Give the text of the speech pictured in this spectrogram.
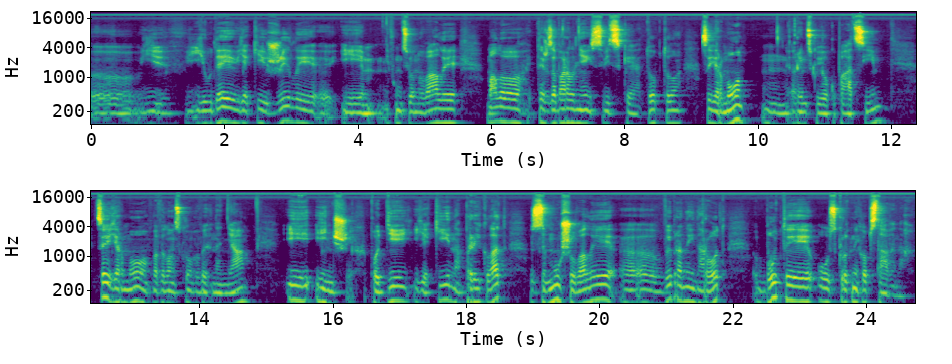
е, іудеїв, які жили і функціонували, мало теж забарвлення і світське, тобто це ярмо римської окупації, це ярмо Вавилонського вигнання і інших подій, які, наприклад, змушували е, вибраний народ бути у скрутних обставинах.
